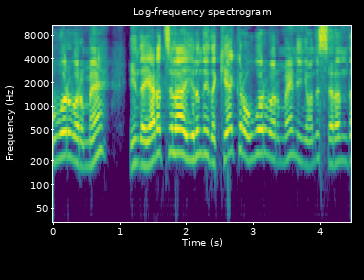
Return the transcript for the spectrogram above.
ஒவ்வொருவருமே இந்த இடத்துல இருந்து இதை கேட்குற ஒவ்வொருவருமே நீங்கள் வந்து சிறந்த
